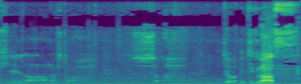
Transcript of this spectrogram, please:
綺麗だな、あの人は。よっしゃ。では、行ってきます。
